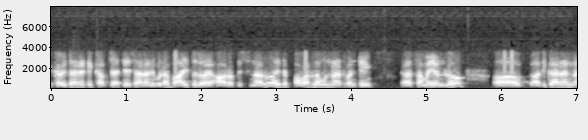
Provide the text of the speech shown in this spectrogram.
కవితారెడ్డి కబ్జా చేశారని కూడా బాధితులు ఆరోపిస్తున్నారు. అయితే పవర్లో ఉన్నటువంటి సమయంలో అధికారాన్ని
